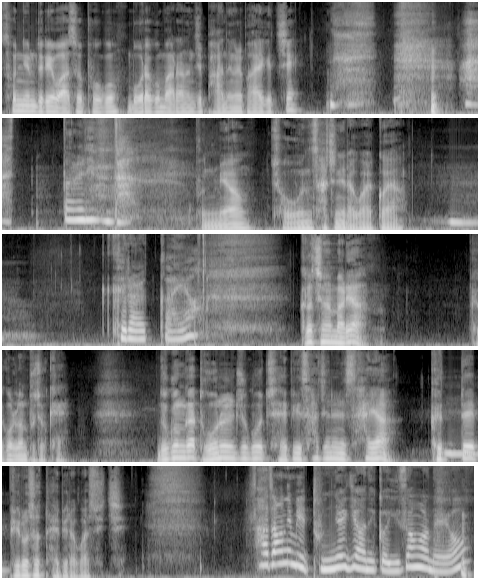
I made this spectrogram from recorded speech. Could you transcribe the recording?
손님들이 와서 보고 뭐라고 말하는지 반응을 봐야겠지? 떨린다. 분명 좋은 사진이라고 할 거야. 그럴까요? 그렇지만 말이야. 그걸로는 부족해. 누군가 돈을 주고 제비 사진을 사야 그때 비로소 데뷔라고 할 수 있지. 사장님이 돈 얘기하니까 이상하네요.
